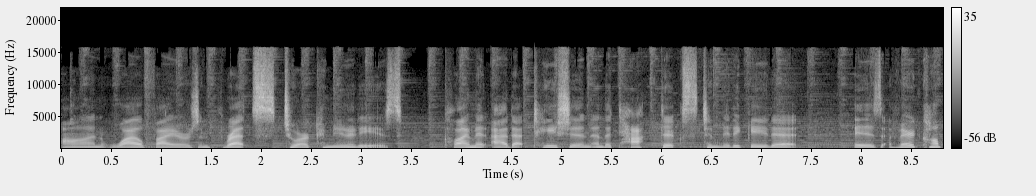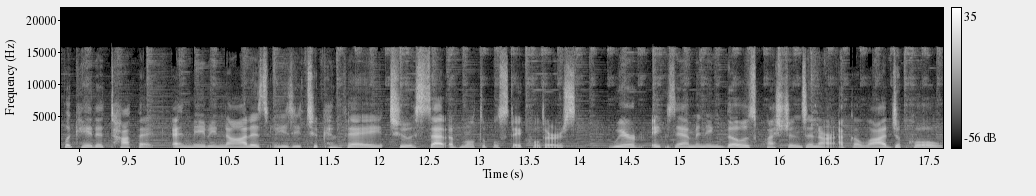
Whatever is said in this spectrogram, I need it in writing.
on wildfires and threats to our communities. Climate adaptation and the tactics to mitigate it is a very complicated topic and maybe not as easy to convey to a set of multiple stakeholders. We're examining those questions in our ecological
